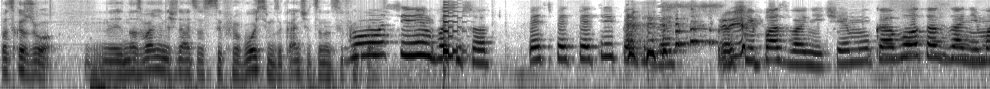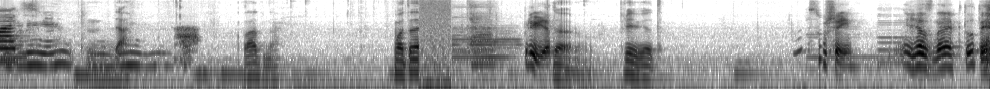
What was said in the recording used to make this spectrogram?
Подскажу. Название начинается с цифры 8, заканчивается на цифру 5. Восемь восемьсот пять пять пять три пять три пять. Проще позвонить, чем у кого-то занимать. Да. Ладно. Вот это Привет. здорово. Привет. Слушай, я знаю, кто ты.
